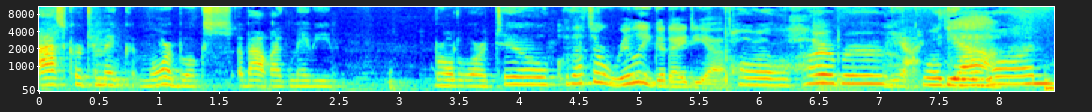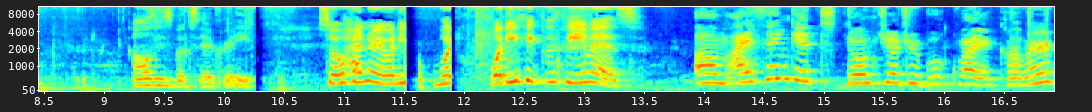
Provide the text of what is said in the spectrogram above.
ask her to make more books about like maybe World War II. Oh, that's a really good idea. Pearl Harbor. Yeah. World Yeah. War One. All these books are great. So, Henry, what do you what what do you think the theme is? Um, I think it's don't judge a book by a cover,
